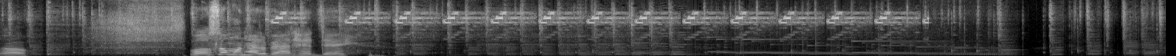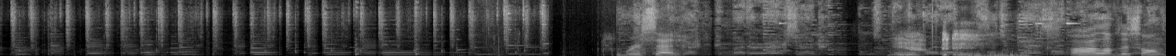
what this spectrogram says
Oh. Well, someone had a bad head day. Reset. oh, I love this song.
